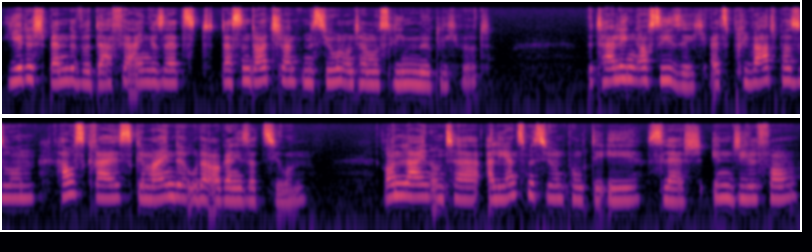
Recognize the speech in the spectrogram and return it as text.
Jede Spende wird dafür eingesetzt, dass in Deutschland Mission unter Muslimen möglich wird. Beteiligen auch Sie sich als Privatperson, Hauskreis, Gemeinde oder Organisation online unter allianzmission.de slash Injilfonds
